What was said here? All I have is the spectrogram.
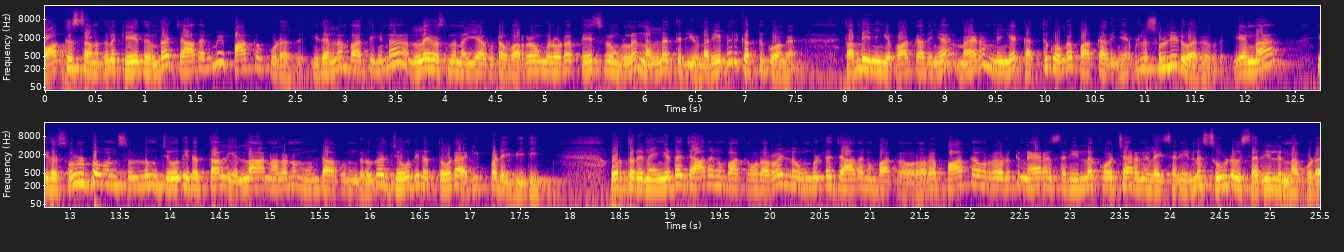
வாக்குஸ்தானத்தில் கேது இருந்தால் ஜாதகமே பார்க்கக்கூடாது. இதெல்லாம் பார்த்தீங்கன்னா நல்ல வசந்தன் ஐயா கிட்ட வர்றவங்களோட பேசுகிறவங்கள நல்லா தெரியும். நிறைய பேர் கற்றுக்குவாங்க தம்பி நீங்கள் பார்க்காதீங்க. மேடம் நீங்கள் கற்றுக்கோங்க பார்க்காதீங்க அப்படின்னு சொல்லிடுவார் அவர். ஏன்னா இதை சொல்பவன் சொல்லும் ஜோதிடத்தால் எல்லா நலனும் உண்டாகுங்கிறது தான் ஜோதிடத்தோட அடிப்படை விதி. ஒருத்தர் எங்கிட்ட ஜாதகம் பார்க்க வர்றாரோ இல்லை உங்கள்கிட்ட ஜாதகம் பார்க்க வர்றாரோ பார்க்க வர்றவருக்கு நேரம் சரியில்லை கோச்சார நிலை சரியில்லை சூழல் சரியில்லைன்னா கூட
